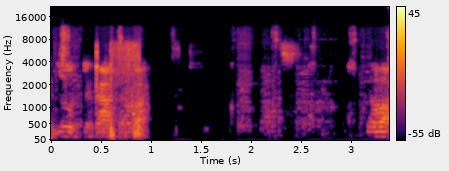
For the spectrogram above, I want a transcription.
दूर से काम करवा करवा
